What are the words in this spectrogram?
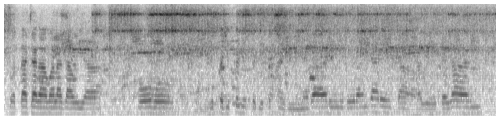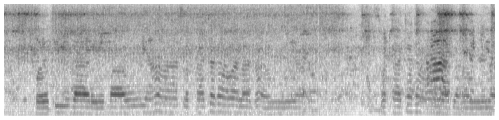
स्वतःच्या गावाला जाऊया. हो हो. जुक्क जुक्क जुक्क जुक्क आजीन गाडी दोरांच्या रेषा हवेत गाडी. पळती गाडे पाहूया. स्वतःच्या गावाला जाऊया. स्वतःच्या गावाला जाऊया.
